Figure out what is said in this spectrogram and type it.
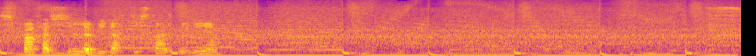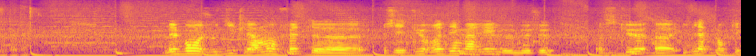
C'est pas facile la vie d'artiste, hein, je vous dis. Hein. Mais bon, je vous dis clairement, en fait, euh, j'ai dû redémarrer le, jeu parce que euh, il l'a planté.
